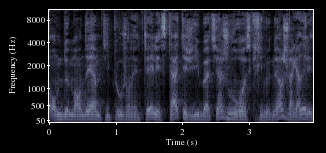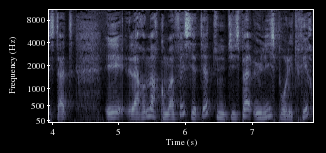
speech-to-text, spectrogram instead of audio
on me demandait un petit peu où j'en étais les stats et j'ai dit bah tiens j'ouvre Scrivener je vais regarder les stats et la remarque qu'on m'a fait c'est tiens tu n'utilises pas Ulysse pour l'écrire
